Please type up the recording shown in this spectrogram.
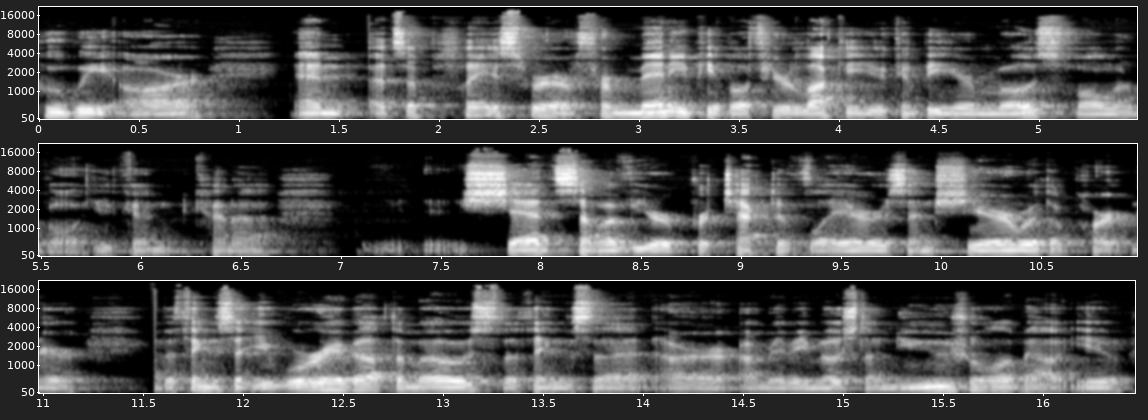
who we are. And it's a place where, for many people, if you're lucky, you can be your most vulnerable. You can kind of shed some of your protective layers and share with a partner the things that you worry about the most, the things that are, are, maybe most unusual about you.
